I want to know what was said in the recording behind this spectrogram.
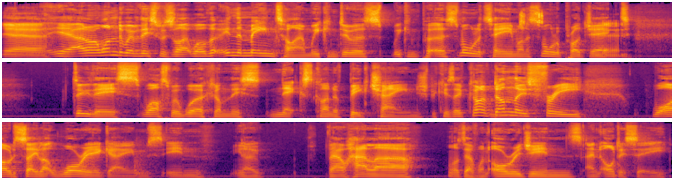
yeah. yeah and I wonder whether this was like well in the meantime we can do a we can put a smaller team on a smaller project do this whilst we're working on this next kind of big change because they've kind of done hmm. those three what I would say like warrior games in you know Valhalla what was the other one Origins and Odyssey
